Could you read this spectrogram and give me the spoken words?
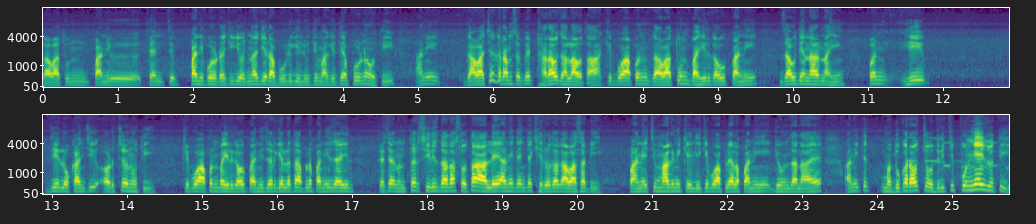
गावातून पाणी त्यांचे पाणी पुरवठ्याची योजना जी राबवली गेली होती मागे ती अपूर्ण होती. आणि गावाच्या ग्रामसभेत ठराव झाला होता की बुवा आपण गावातून बाहेरगावी पाणी जाऊ देणार नाही. पण ही जे लोकांची अडचण होती की बुवा आपण बाहेरगावी पाणी जर गेलं तर आपलं पाणी जाईल. त्याच्यानंतर शिरीषदादा स्वतः आले आणि त्यांच्या खिरोदा गावासाठी पाण्याची मागणी केली की बुवा आपल्याला पाणी घेऊन जाणार आहे. आणि ते मधुकरराव चौधरीची पुण्याईज होती.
